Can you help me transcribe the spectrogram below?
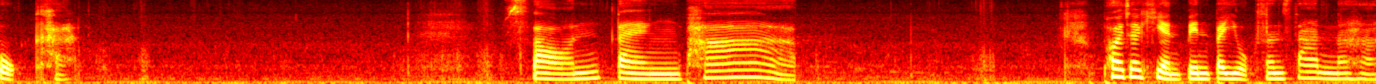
ปกค่ะ สอนแต่งภาพ พอจะเขียนเป็นประโยคสั้น ๆนะคะ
